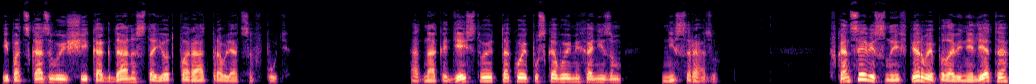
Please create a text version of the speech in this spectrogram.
и подсказывающий, когда настает пора отправляться в путь. Однако действует такой пусковой механизм не сразу. В конце весны, в первой половине лета,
